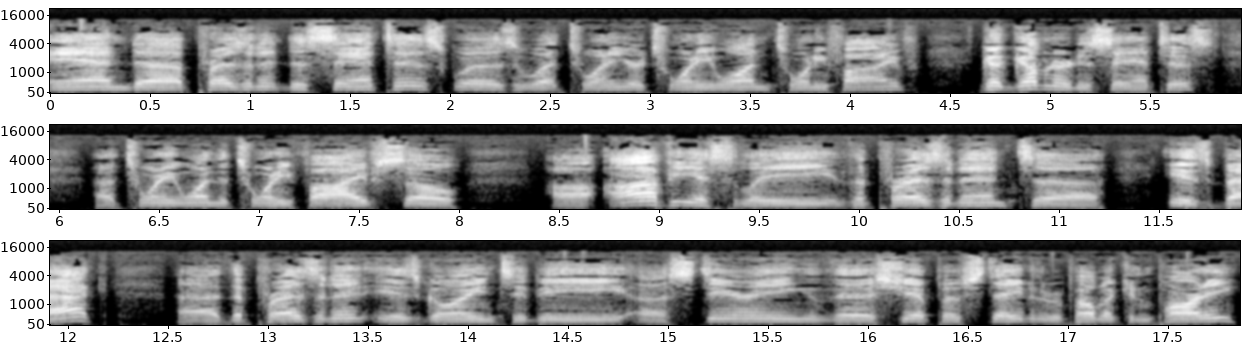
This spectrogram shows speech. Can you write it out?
and uh, President DeSantis was what 20 or 21, 25. Governor DeSantis uh, 21 to 25. So uh, obviously the president uh, is back. Uh, the president is going to be steering the ship of state of the Republican Party.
